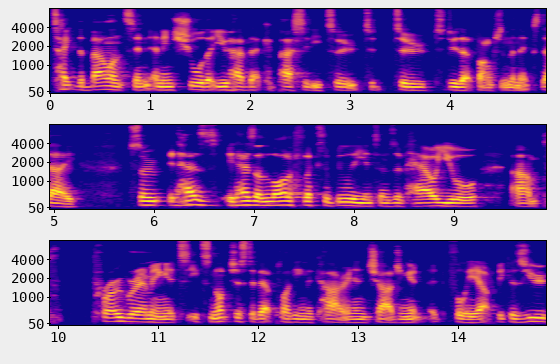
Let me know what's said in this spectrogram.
take the balance and, and ensure that you have that capacity to to to to do that function the next day. So it has it has a lot of flexibility in terms of how you're um, programming. It's it's not just about plugging the car in and charging it fully up because you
